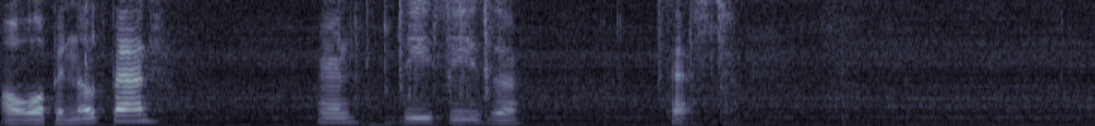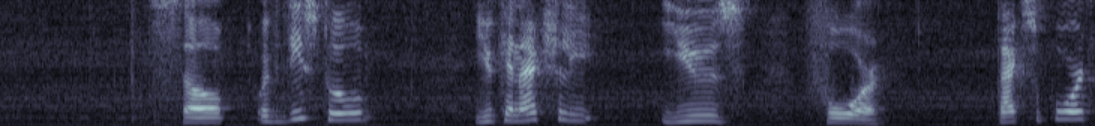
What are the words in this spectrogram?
I'll open Notepad and this is a test. So with this tool, you can actually use for tech support,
